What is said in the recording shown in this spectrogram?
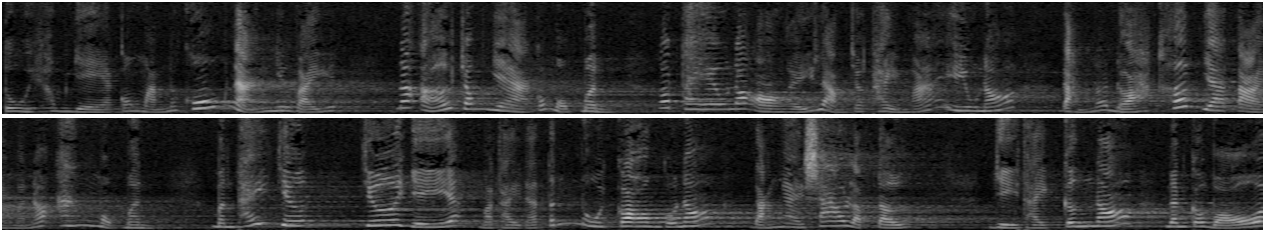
Tôi không dè con Mạnh nó khốn nạn như vậy. Nó ở trong nhà có một mình nó theo nó òn ỉ làm cho thầy má yêu nó. Đặng nó đoạt hết gia tài mà nó ăn một mình. Mình thấy chưa? Chưa gì á mà thầy đã tính nuôi con của nó. Đặng ngày sau lập tự. Vì thầy cưng nó nên cô bộ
